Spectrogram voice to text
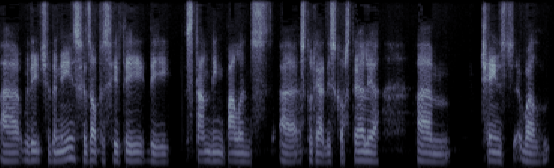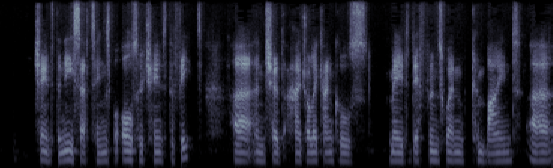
uh, with each of the knees because obviously the the standing balance uh, study I discussed earlier um, changed well changed the knee settings but also changed the feet uh, and showed that hydraulic ankles made a difference when combined uh,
